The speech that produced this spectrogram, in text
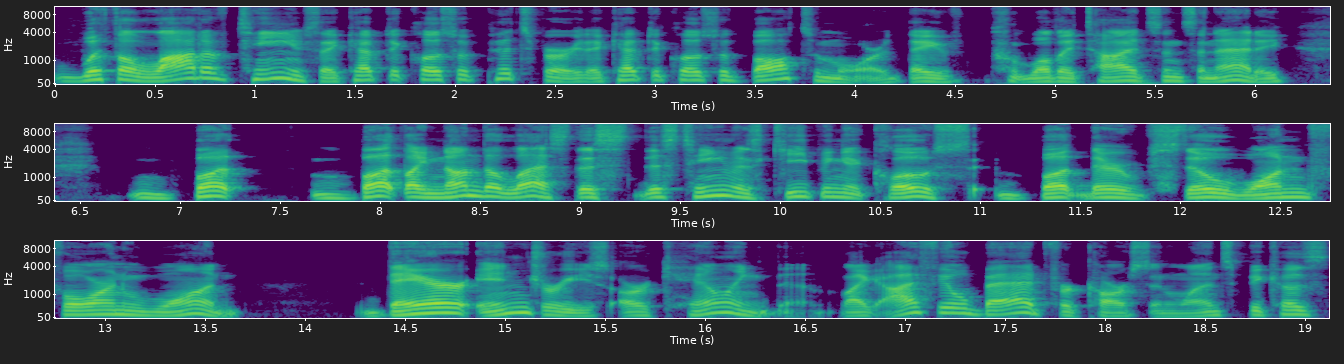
with a lot of teams. They kept it close with Pittsburgh. They kept it close with Baltimore. They've well, they tied Cincinnati, but but like nonetheless, this this team is keeping it close, but they're still one four and one. Their injuries are killing them. Like I feel bad for Carson Wentz because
